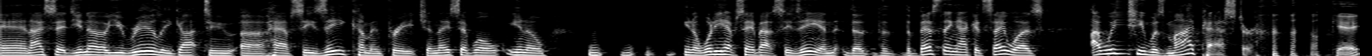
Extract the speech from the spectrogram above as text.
and I said, you know, you really got to uh, have CZ come and preach. And they said, well, you know, w- w- you know, what do you have to say about CZ? And the the the best thing I could say was, I wish he was my pastor. Okay.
